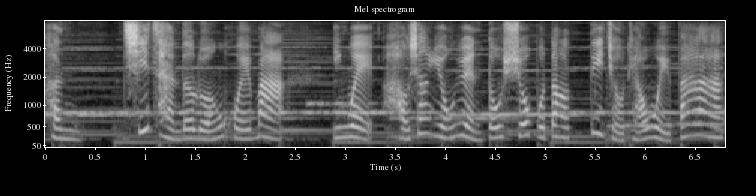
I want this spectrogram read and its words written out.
很凄惨的轮回嘛，因为好像永远都修不到第九条尾巴啊。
